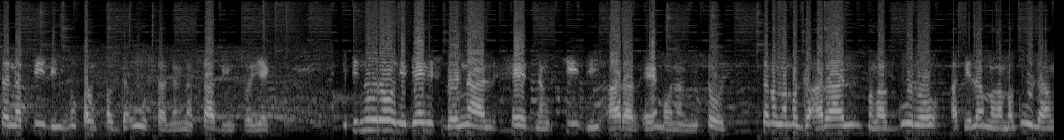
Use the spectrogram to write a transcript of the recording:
sa napili upang pagdausan ng nasabing proyekto. Itinuro ni Dennis Bernal, head ng CDRRMO ng lungsod, sa mga mag-aaral, mga guro at ilang mga magulang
